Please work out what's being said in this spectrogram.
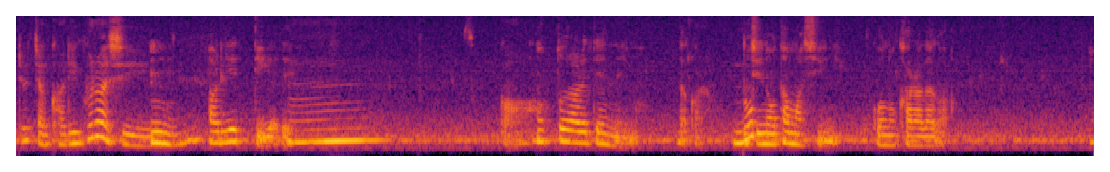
りょうちゃん仮暮らし。うん。アリエッティやでそっか。乗っ取られてんねん今。だから。のうちの魂に。この体が。う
